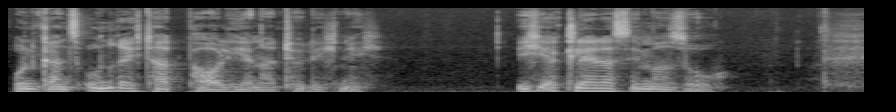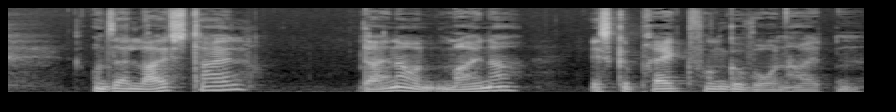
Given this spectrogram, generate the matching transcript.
Und ganz Unrecht hat Paul hier natürlich nicht. Ich erkläre das immer so. Unser Lifestyle, deiner und meiner, ist geprägt von Gewohnheiten.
